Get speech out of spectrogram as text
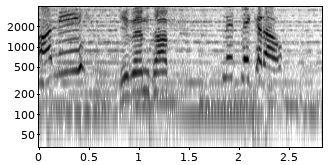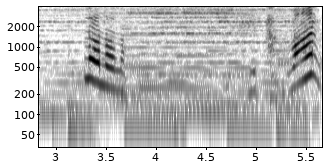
माली जी मैम साहब। प्लेट लेकर आओ। लो लो लो। भगवान।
